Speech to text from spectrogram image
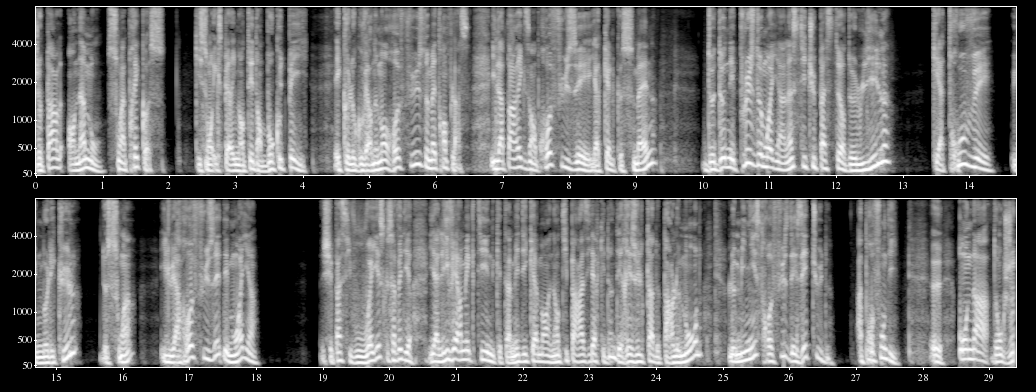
Je parle en amont, soins précoces, qui sont expérimentés dans beaucoup de pays et que le gouvernement refuse de mettre en place. Il a par exemple refusé, il y a quelques semaines, de donner plus de moyens à l'Institut Pasteur de Lille, qui a trouvé une molécule de soins. Il lui a refusé des moyens. Je ne sais pas si vous voyez ce que ça veut dire. Il y a l'ivermectine, qui est un médicament, un antiparasitaire qui donne des résultats de par le monde. Le ministre refuse des études approfondies. Euh, on a, donc je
